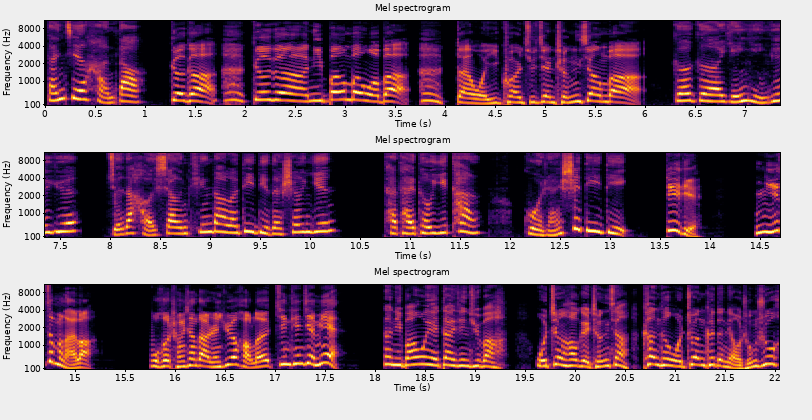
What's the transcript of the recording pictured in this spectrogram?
赶紧喊道：“哥哥，哥哥，你帮帮我吧，带我一块去见丞相吧。”哥哥隐隐约约觉得好像听到了弟弟的声音，他抬头一看，果然是弟弟。弟弟，你怎么来了？我和丞相大人约好了今天见面。那你把我也带进去吧，我正好给丞相看看我篆刻的鸟虫书，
